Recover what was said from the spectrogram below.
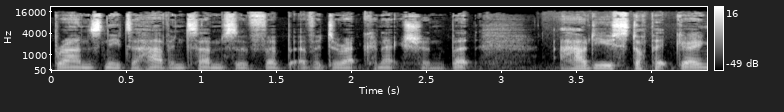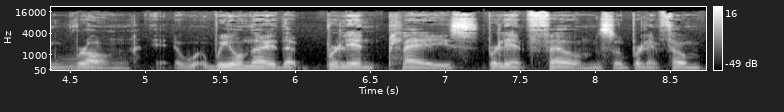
brands need to have in terms of a, of a direct connection. But how do you stop it going wrong? We all know that brilliant plays, brilliant films, or brilliant film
